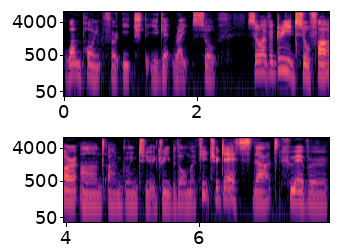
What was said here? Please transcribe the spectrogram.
one point for each that you get right. So. So I've agreed so far, and I'm going to agree with all my future guests that whoever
